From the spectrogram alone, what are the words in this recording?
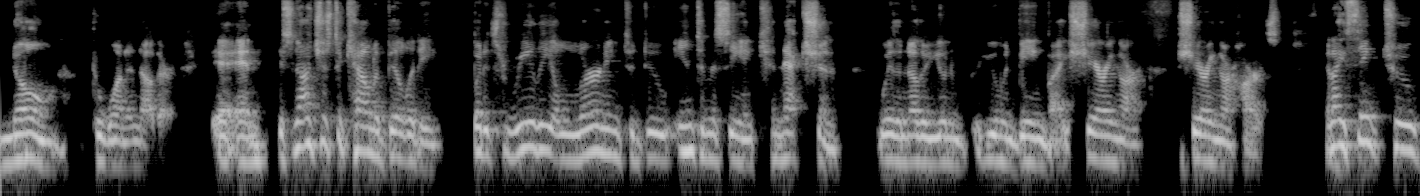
known to one another. And it's not just accountability but it's really a learning to do intimacy and connection with another human, human being by sharing our sharing our hearts and i think to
